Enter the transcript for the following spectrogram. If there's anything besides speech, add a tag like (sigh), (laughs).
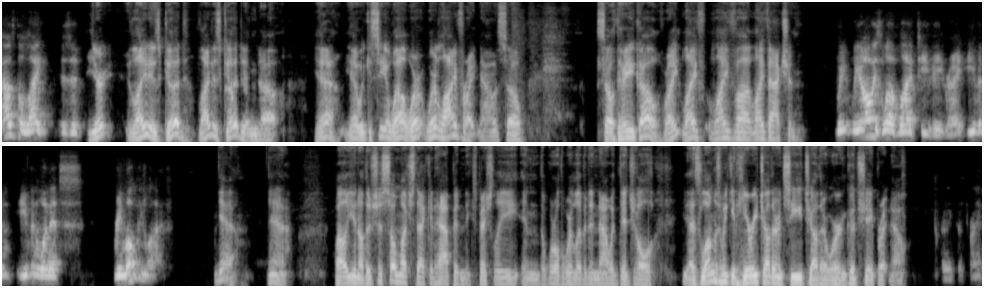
how's the light? Is it your light is good? Light is good, and uh, yeah, yeah, we can see you well. We're we're live right now, so so there you go. Right, live live uh, live action. We we always love live TV, right? Even even when it's remotely live. Yeah, yeah. Well, you know, there's just so much that could happen, especially in the world we're living in now with digital. As long as we can hear each other and see each other, we're in good shape right now. I think that's right.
